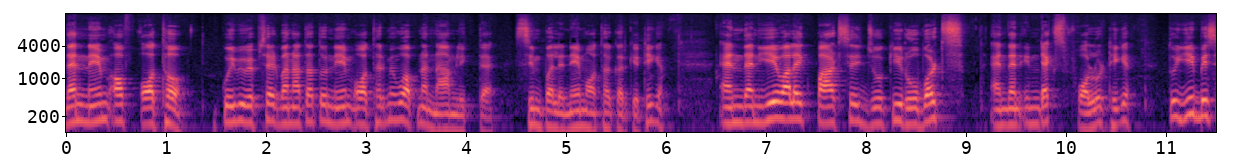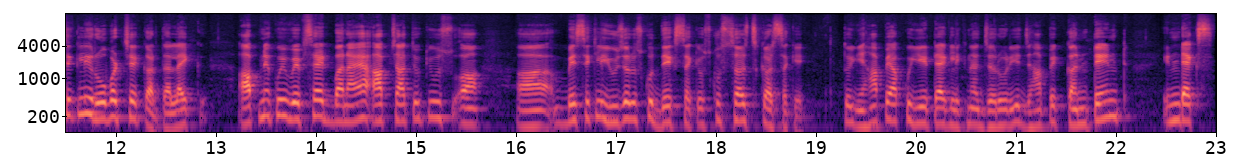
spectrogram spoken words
देन नेम ऑफ़ ऑथर कोई भी वेबसाइट बनाता तो नेम ऑथर में वो अपना नाम लिखता है। सिंपल है नेम ऑथर करके ठीक है? एंड देन ये वाला एक पार्ट से जो कि robots and then index follow ठीक है? तो ये बेसिकली रोबोट चेक करता है। लाइक like, आपने कोई वेबसाइट बनाया आप चाहते हो कि उस बेसिकली यूज़र उसको देख सके उसको सर्च कर सके। तो यहाँ पे आपको ये टैग लिखना ज़रूरी है जहाँ पे कंटेंट इंडेक्स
